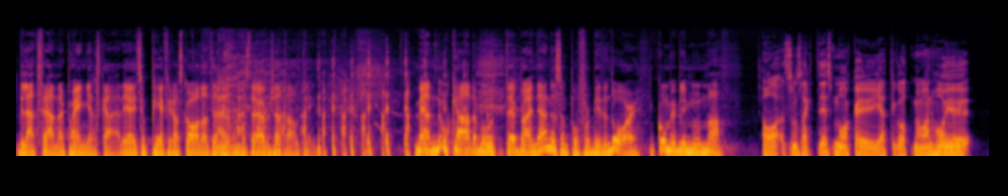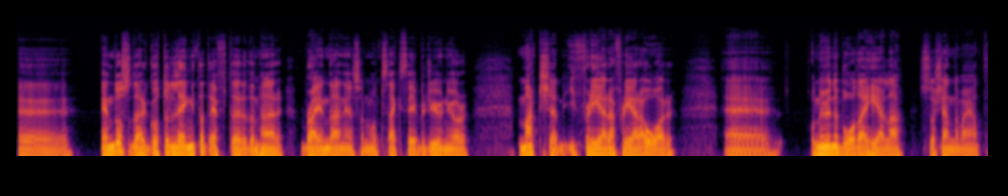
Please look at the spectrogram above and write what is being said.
Det lät förändrat på engelska. Det är så P4-skadad att jag måste översätta allting. Men Okada mot eh, Brian Danielson på Forbidden Door, det kommer bli mumma. Ja, som sagt, det smakar ju jättegott, men man har ju eh, ändå sådär gått och längtat efter den här Brian Danielson mot Zack Sabre Jr. matchen i flera, flera år. Eh, och nu när båda är hela så kände man ju att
